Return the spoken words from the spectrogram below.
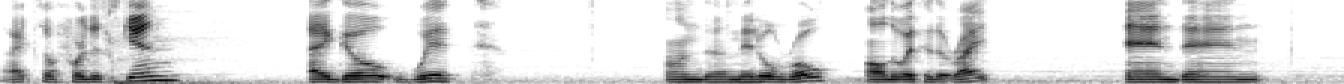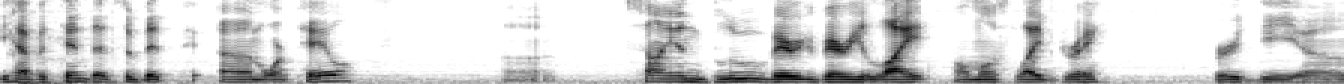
Alright, so for the skin, I go with on the middle row all the way to the right. And then we have a tint that's a bit uh, more pale. Uh, cyan blue, very, very light, almost light gray for the, uh,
